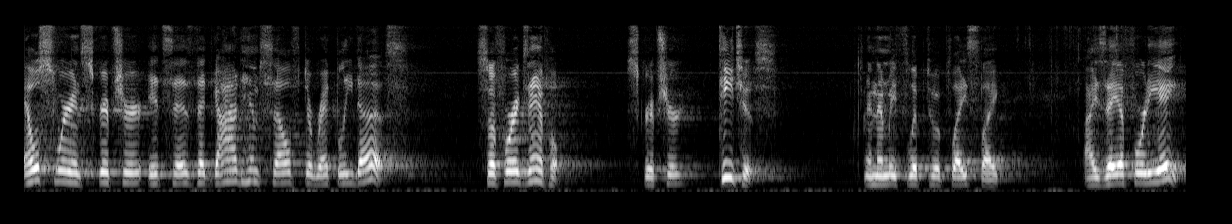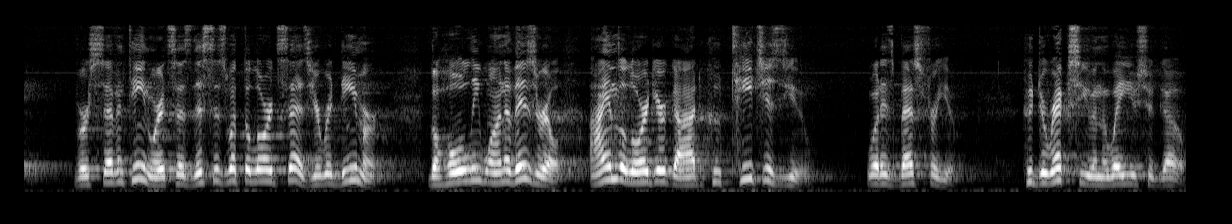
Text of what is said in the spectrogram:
elsewhere in Scripture, it says that God Himself directly does. So, for example, Scripture teaches. And then we flip to a place like Isaiah 48, verse 17, where it says, This is what the Lord says, your Redeemer, the Holy One of Israel. I am the Lord your God who teaches you what is best for you, who directs you in the way you should go.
